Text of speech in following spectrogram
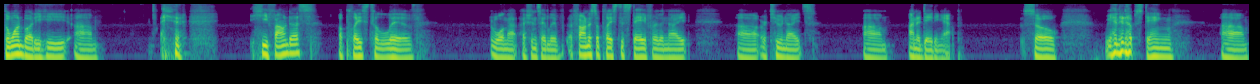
the one buddy he um, he found us a place to live. Well, not I shouldn't say live. Found us a place to stay for the night, uh, or two nights, um, on a dating app. So we ended up staying. Um,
